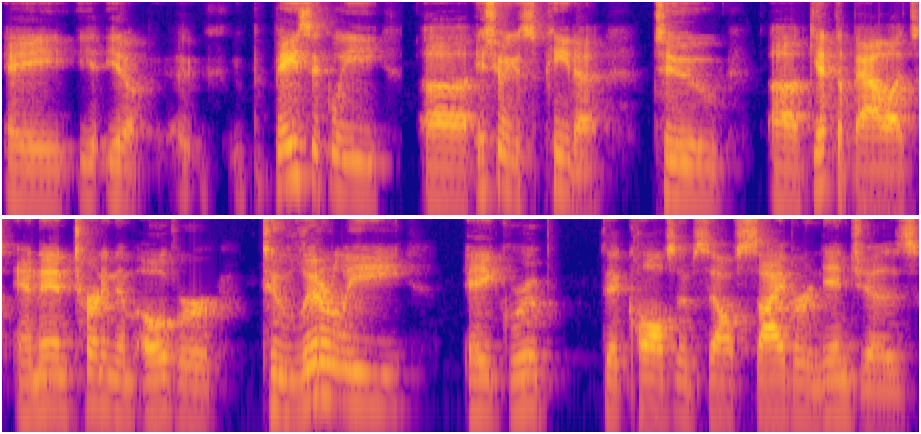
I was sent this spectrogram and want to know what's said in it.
a you know basically uh, issuing a subpoena to uh, get the ballots and then turning them over to literally a group that calls themselves cyber ninjas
